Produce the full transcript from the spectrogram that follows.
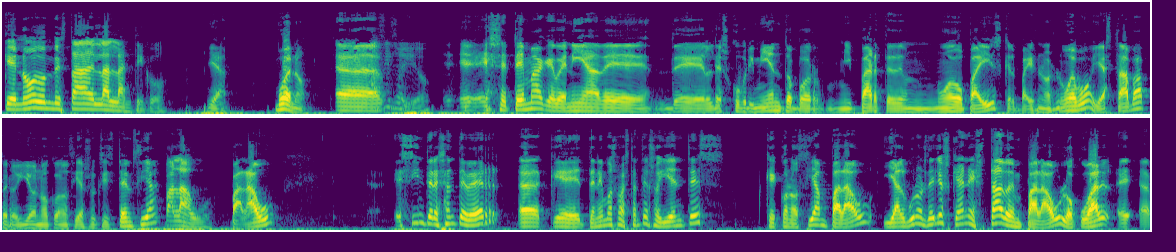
que no donde está el Atlántico. Ya. Bueno, eh, Así soy yo. e- ese tema que venía de- del descubrimiento por mi parte de un nuevo país, que el país no es nuevo, ya estaba, pero yo no conocía su existencia, Palau. Palau. Es interesante ver eh, que tenemos bastantes oyentes que conocían Palau y algunos de ellos que han estado en Palau, lo cual eh, eh,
